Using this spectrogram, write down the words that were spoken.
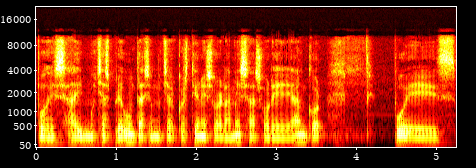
pues hay muchas preguntas y muchas cuestiones sobre la mesa, sobre Anchor, pues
